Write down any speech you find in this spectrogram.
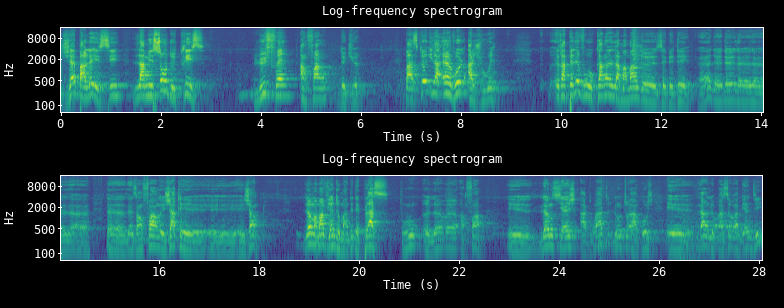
j'ai parlé ici, la mission du Christ lui fait enfant de Dieu. Parce qu'il a un rôle à jouer. Rappelez-vous, quand la maman de Zébédée, hein, les enfants Jacques et, Jean, leur maman vient demander des places pour euh, leur euh, enfant. Et l'un siège à droite, l'autre à gauche. Et là, le pasteur a bien dit,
